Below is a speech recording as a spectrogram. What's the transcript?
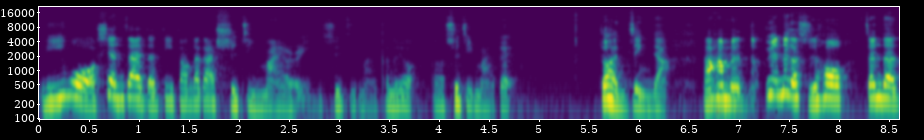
离我现在的地方大概十几迈而已，十几迈可能有呃十几迈，对，就很近这样。然后他们、嗯、因为那个时候真的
